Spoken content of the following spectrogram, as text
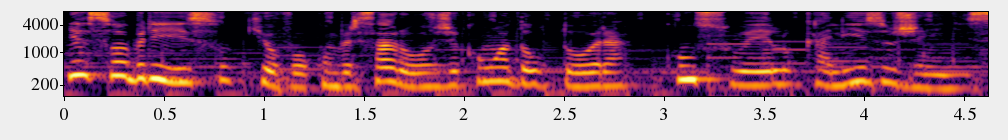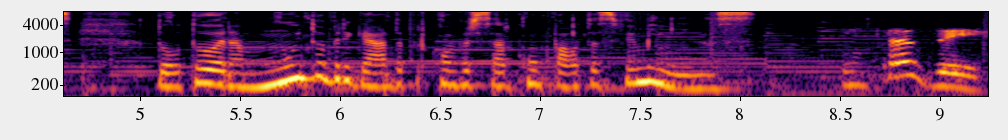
E é sobre isso que eu vou conversar hoje com a doutora Consuelo Calizo Genes. Doutora, muito obrigada por conversar com Pautas Femininas. Um prazer,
